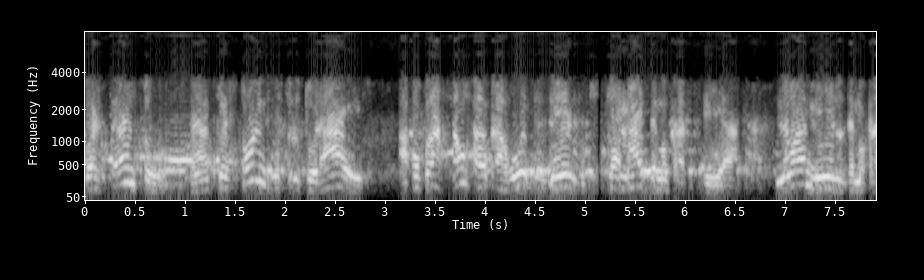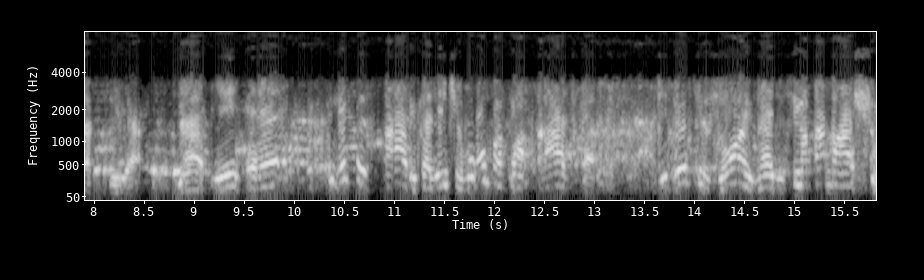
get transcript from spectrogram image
Portanto, né, questões estruturais a população saiu para a rua dizendo que quer mais democracia, não é menos democracia. Né? E é necessário que a gente rompa com a prática de decisões né, de cima para baixo,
